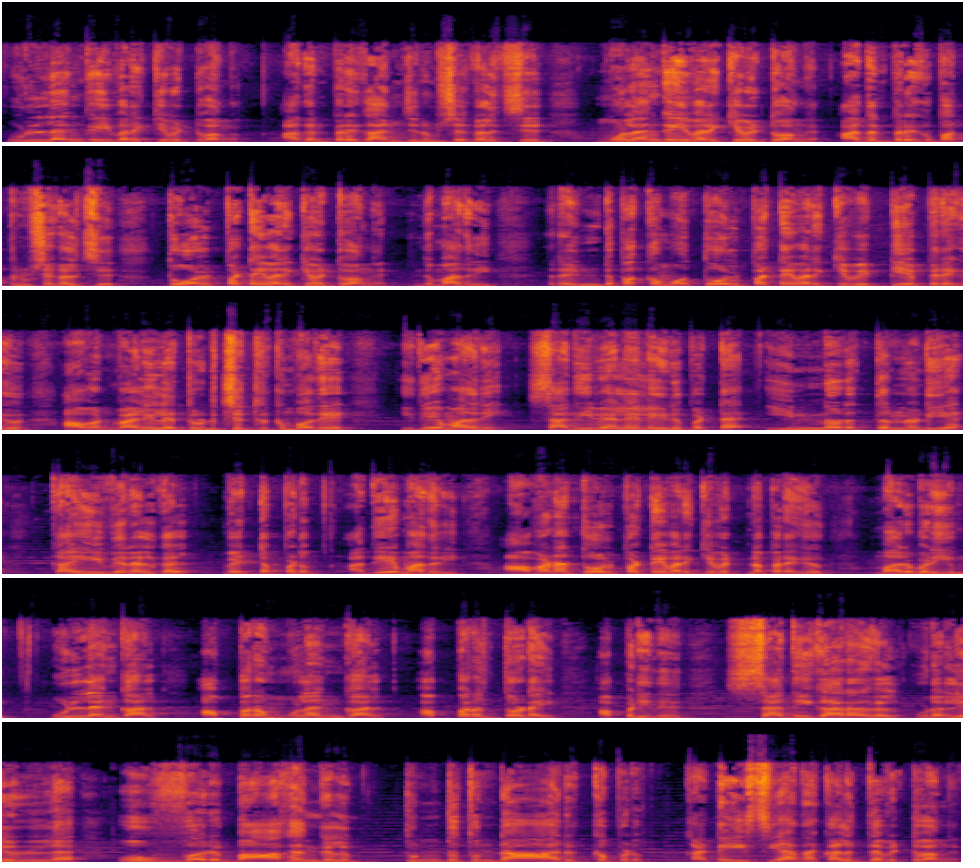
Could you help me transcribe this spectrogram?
உள்ளங்கை வரைக்கும் வெட்டுவாங்க. அதன் பிறகு அஞ்சு நிமிஷம் கழிச்சு முழங்கை வரைக்கும் வெட்டுவாங்க. அதன் பிறகு பத்து நிமிஷம் கழிச்சு தோள்பட்டை வரைக்கும் வெட்டுவாங்க. இந்த மாதிரி ரெண்டு பக்கமும் தோள்பட்டை வரைக்கும் வெட்டிய பிறகு அவன் வழியில துடிச்சிட்டு இருக்கும்போதே இதே மாதிரி சதி வேலையில ஈடுபட்ட இன்னொருத்தனுடைய கை விரல்கள் வெட்டப்படும். அதே மாதிரி அவனை தோள்பட்டை வரைக்கும் வெட்டின பிறகு மறுபடியும் உள்ளங்கால் அப்புறம் முழங்கால் அப்புறம் தொடை அப்படின்னு சதிகாரர்கள் உடலில் உள்ள ஒவ்வொரு பாகங்களும் துண்டு துண்டா அறுக்கப்படும். கடைசியா தான் கழுத்தை வெட்டுவாங்க.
